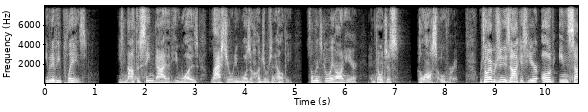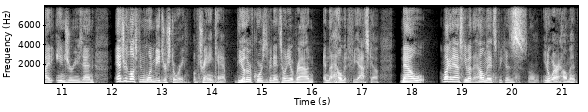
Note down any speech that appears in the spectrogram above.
even if he plays, he's not the same guy that he was last year when he was 100% healthy. Something's going on here, and don't just gloss over it. We're talking about Virginia Zakis here of inside injuries, and Andrew Luck's been one major story of training camp. The other, of course, has been Antonio Brown and the helmet fiasco. Now, I'm not going to ask you about the helmets because well, you don't wear a helmet,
